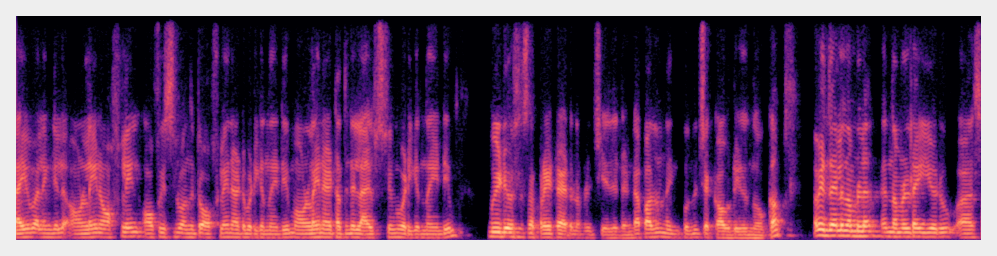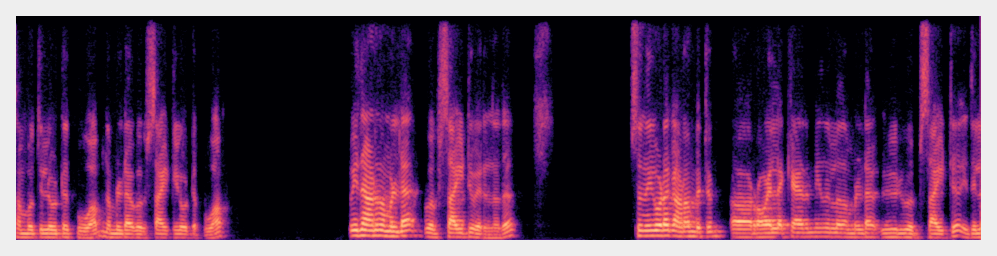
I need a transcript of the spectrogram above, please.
ലൈവ് അല്ലെങ്കിൽ ഓൺലൈൻ ഓഫ്ലൈൻ ഓഫീസിൽ വന്നിട്ട് ഓഫ്ലൈൻ ആയിട്ട് പഠിക്കുന്നതിന്റെയും ഓൺലൈൻ ആയിട്ട് അതിന്റെ ലൈവ് സ്ട്രീം പഠിക്കുന്നതിന്റെയും വീഡിയോസ് സെപ്പറേറ്റ് ആയിട്ട് നമ്മൾ ചെയ്തിട്ടുണ്ട്. അപ്പോൾ അത് നിങ്ങൾക്ക് ഒന്ന് ചെക്ക് ഔട്ട് ചെയ്ത് നോക്കാം. അപ്പോൾ എന്തായാലും നമ്മൾ നമ്മളുടെ ഈ ഒരു സംഭവത്തിലോട്ട് പോവാം. നമ്മളുടെ വെബ്സൈറ്റിലോട്ട് പോവാം. ഇതാണ് നമ്മളുടെ വെബ്സൈറ്റ് വരുന്നത്. സോ നിങ്ങൾ ഇവിടെ കാണാൻ പറ്റും റോയൽ അക്കാദമി എന്നുള്ള നമ്മളുടെ ഈ ഒരു വെബ്സൈറ്റ് ഇതിൽ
